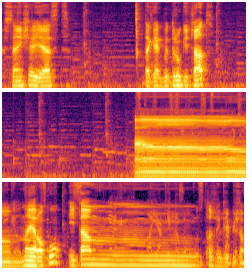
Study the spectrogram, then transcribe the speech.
W sensie jest tak jakby drugi czat. Eee, na Jaroku i tam też ludzie piszą.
